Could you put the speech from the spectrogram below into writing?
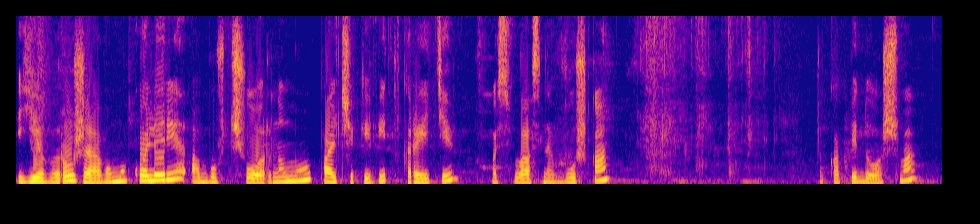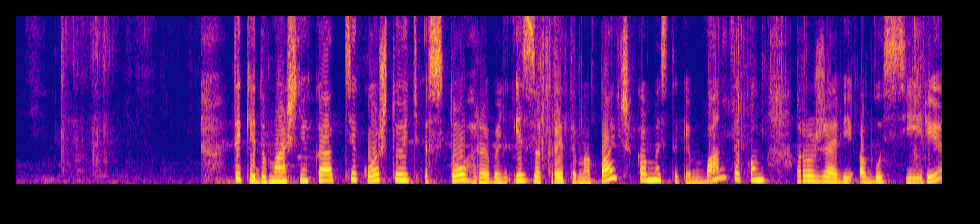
Є в рожевому кольорі або в чорному. Пальчики відкриті. Ось, власне, вушка. Така підошва. Такі домашні капці коштують 100 гривень із закритими пальчиками, з таким бантиком, рожеві або сірі.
